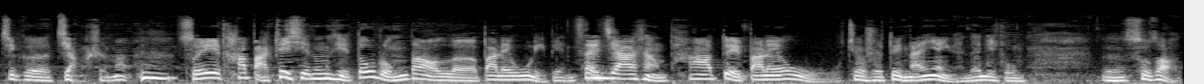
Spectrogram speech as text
这个讲什么。嗯。所以他把这些东西都融到了芭蕾舞里边，再加上他对芭蕾舞就是对男演员的那种呃塑造，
